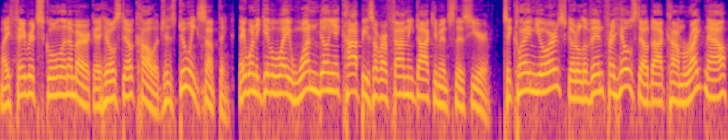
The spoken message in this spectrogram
My favorite school in America, Hillsdale College, is doing something. They want to give away 1 million copies of our founding documents this year. To claim yours, go to levinforhillsdale.com right now.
